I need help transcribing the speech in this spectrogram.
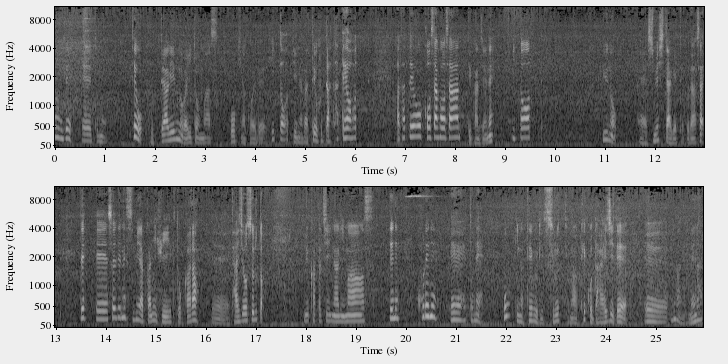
なので、えーとね、手を振ってあげるのがいいと思います大きな声で「ヒット!」って言いながら手を振って「当たってよ!」って「当たってよコウさんコウさん!」っていう感じでね「ヒット!」っていうのを、えー、示してあげてくださいで、えー、それでね速やかにフィールドから、えー、退場するという形になりますでねこれねえっ、とね大きな手振りするっていうのは結構大事で、えー、今ね狙っ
